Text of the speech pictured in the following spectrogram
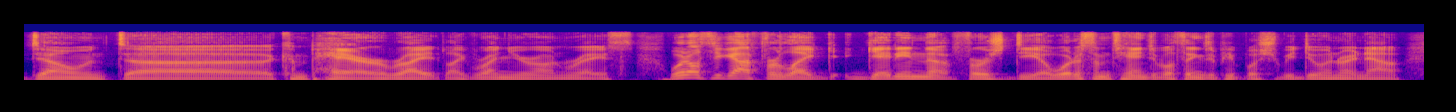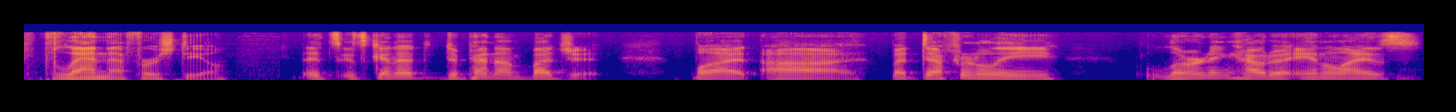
don't uh, compare. Right, like run your own race. What else you got for like getting the first deal? What are some tangible things that people should be doing right now to land that first deal? it's it's gonna depend on budget, but uh, but definitely learning how to analyze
